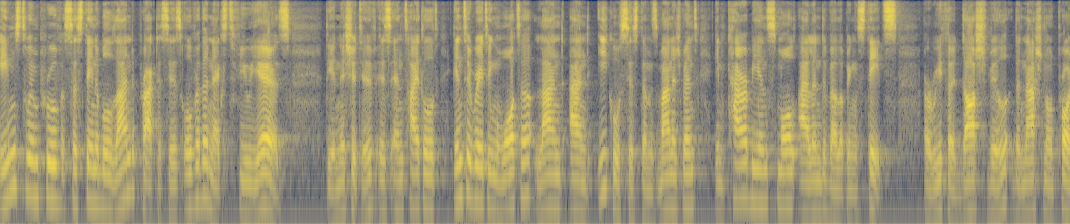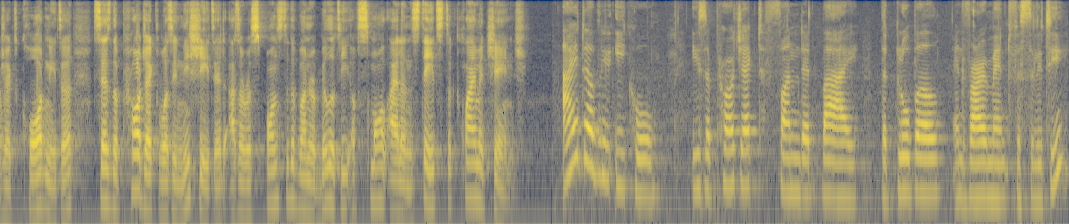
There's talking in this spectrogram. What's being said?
aims to improve sustainable land practices over the next few years. The initiative is entitled Integrating Water, Land and Ecosystems Management in Caribbean Small Island Developing States. Aretha Dashville, the national project coordinator, says the project was initiated as a response to the vulnerability of small island states to climate change. IWECO is a project funded by the Global Environment Facility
